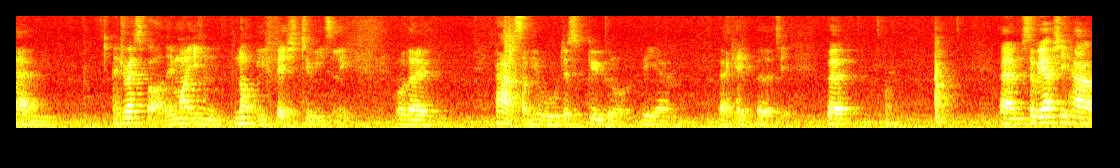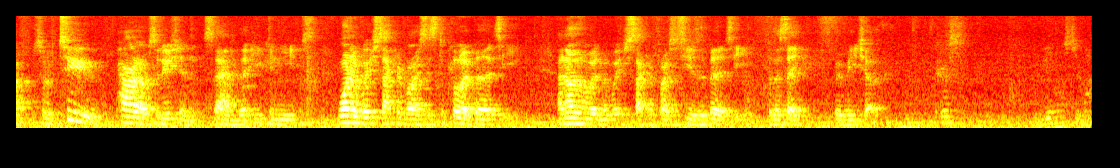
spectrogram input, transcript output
um, address bar, they might even not be phished too easily, although perhaps some people will just Google the, um, their capability. But um, so we actually have sort of two parallel solutions um, that you can use, one of which sacrifices deployability, another one of which sacrifices usability for the sake of each other. Chris, have you lost your mic?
